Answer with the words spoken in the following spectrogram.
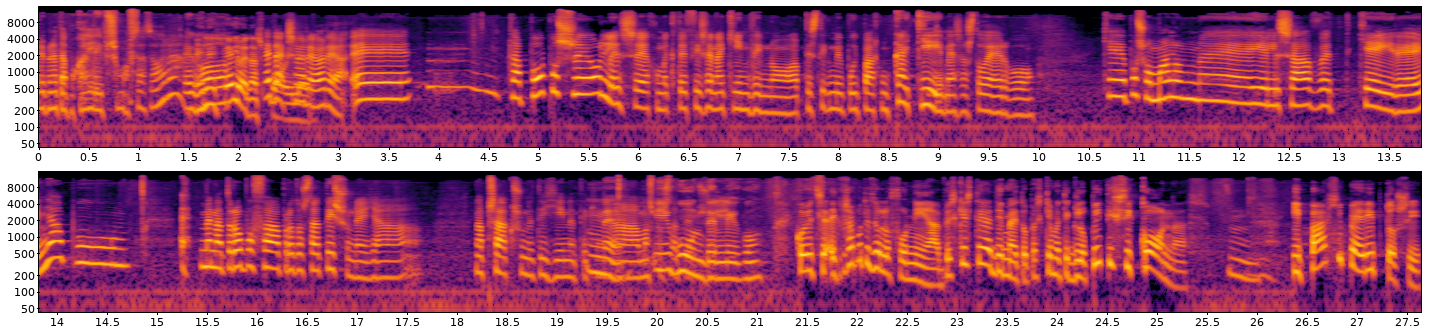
Πρέπει να τα αποκαλύψουμε αυτά τώρα. Ε, ναι, θέλω ένα spoiler. Εντάξει, ωραία, ωραία. Ε, μ, θα πω πως ε, όλες έχουμε εκτεθεί σε ένα κίνδυνο από τη στιγμή που υπάρχουν κακοί μέσα στο έργο. Και πόσο μάλλον ε, η Ελισάβετ και η Ρένια που ε, με έναν τρόπο θα πρωτοστατήσουν για να ψάξουν τι γίνεται και Ναι, να μας προστατεύσουν. ηγούνται λίγο. Κορίτσια, εκτός από τη δολοφονία, βρίσκεστε αντιμέτωπες και με την κλοπή της εικόνας. Υπάρχει περίπτωση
